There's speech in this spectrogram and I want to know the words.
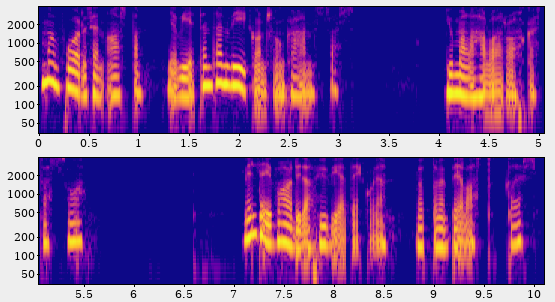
mä oon Vuorisen Asta ja vietän tämän viikon sun kanssas. Jumala haluaa rohkaista sua. Meiltä ei vaadita hyviä tekoja, jotta me pelastuttais.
